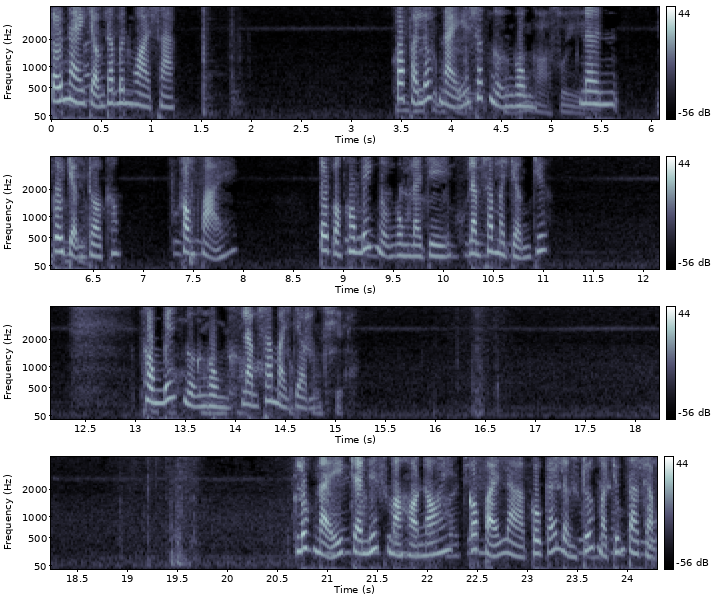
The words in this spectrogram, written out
Tối nay dọn ra bên ngoài sạc Có phải lúc nãy rất ngượng ngùng Nên cô giận rồi không? Không phải. Tôi còn không biết ngượng ngùng là gì. Làm sao mà giận chứ? Không biết ngượng ngùng, Làm sao mà giận? Lúc nãy Janice mà họ nói Có phải là cô gái lần trước mà chúng ta gặp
